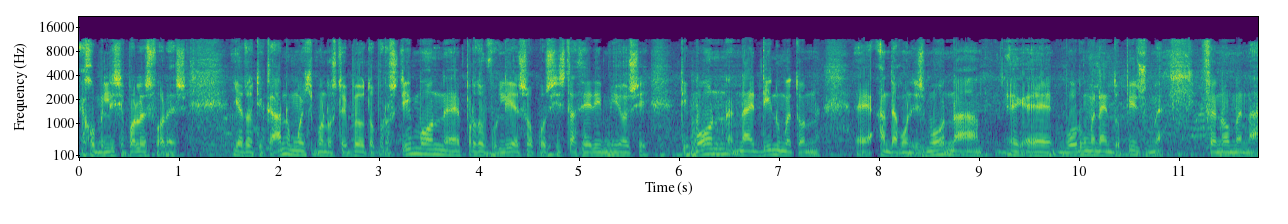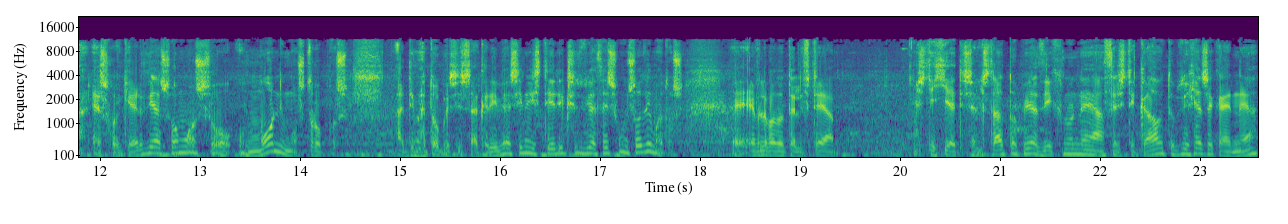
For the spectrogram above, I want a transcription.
Έχω μιλήσει πολλές φορές για το τι κάνουμε, όχι μόνο στο επίπεδο των προστήμων, ε, πρωτοβουλίες όπως η σταθερή μείωση τιμών, να εντείνουμε τον ε, ανταγωνισμό, να ε, ε, μπορούμε να εντοπίζουμε φαινόμενα εσχοκέρδειας. Όμως ο, ο μόνιμος τρόπος αντιμετώπισης της ακρίβειας είναι η στήριξη του διαθέσιμου εισοδήματος. έβλεπα τα τελευταία στοιχεία της Ελστάτ, τα οποία δείχνουν αθρηστικά ότι το 2019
